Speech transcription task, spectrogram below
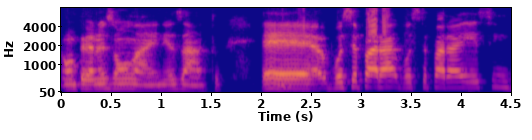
Apenas online, exato. É, vou separar, vou separar esse em,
